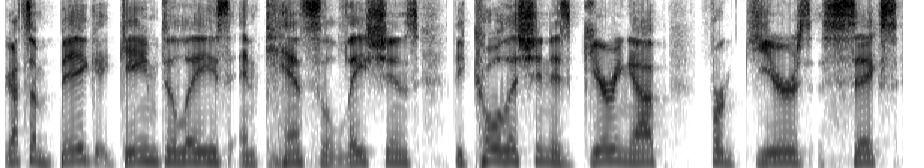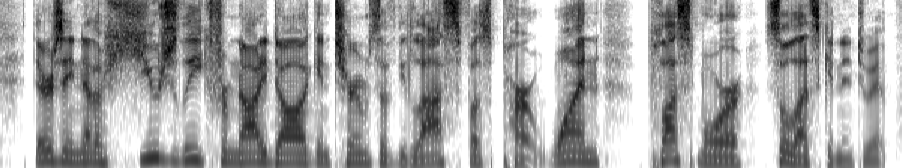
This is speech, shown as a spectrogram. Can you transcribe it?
We got some big game delays and cancellations. The coalition is gearing up for Gears 6. There's another huge leak from Naughty Dog in terms of The Last of Us Part 1, plus more. So let's get into it.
